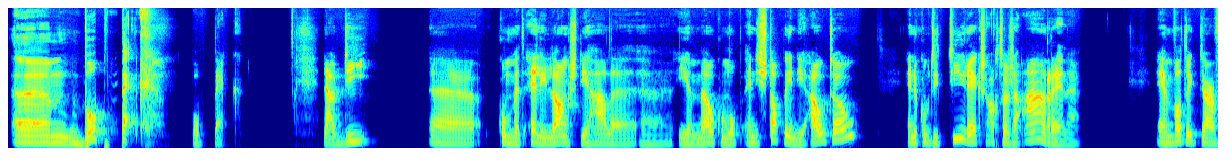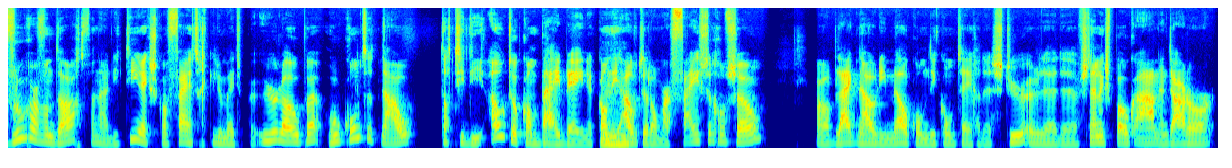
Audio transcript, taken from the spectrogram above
Ehm, Bob Peck. Bob Peck. Nou, die eh, komt met Ellie langs. Die halen eh, Ian Malcolm op. En die stappen in die auto. En dan komt die T-Rex achter ze aanrennen. En wat ik daar vroeger van dacht. Van nou, die T-Rex kan 50 km per uur lopen. Hoe komt het nou dat hij die auto kan bijbenen? Kan die Mhm. auto dan maar 50 of zo? Maar wat blijkt nou? Die Malcolm die komt tegen de, stuur, eh, de, de versnellingspook aan. En daardoor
